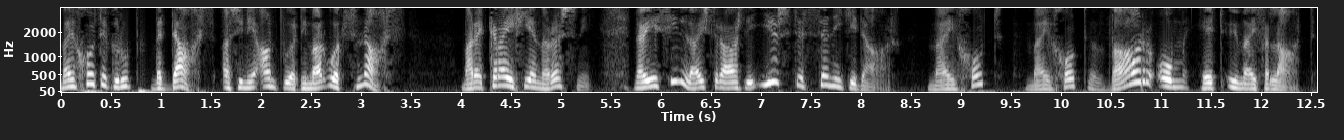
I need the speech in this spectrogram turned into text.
My God, ek roep bedags as u nie antwoord nie, maar ook snags, maar ek kry geen rus nie. Nou jy sien luisteraars, die eerste sinnetjie daar. My God, my God, waarom het u my verlaat?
